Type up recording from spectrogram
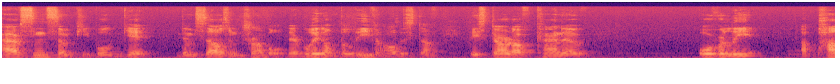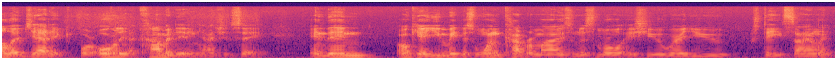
I've seen some people get themselves in trouble that really don't believe in all this stuff. They start off kind of overly apologetic or overly accommodating, I should say. And then, okay, you make this one compromise in this moral issue where you stay silent.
